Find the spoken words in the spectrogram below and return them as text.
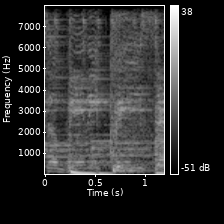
to bitty pieces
